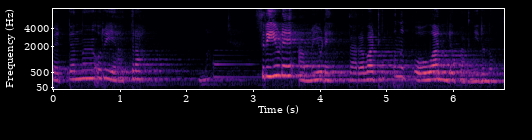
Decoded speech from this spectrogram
പെട്ടെന്ന് ഒരു യാത്ര. ശ്രീയുടെ അമ്മയുടെ തറവാട്ടിൽ ഒന്ന് പോവാനുണ്ട് പറഞ്ഞിരുന്നു.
